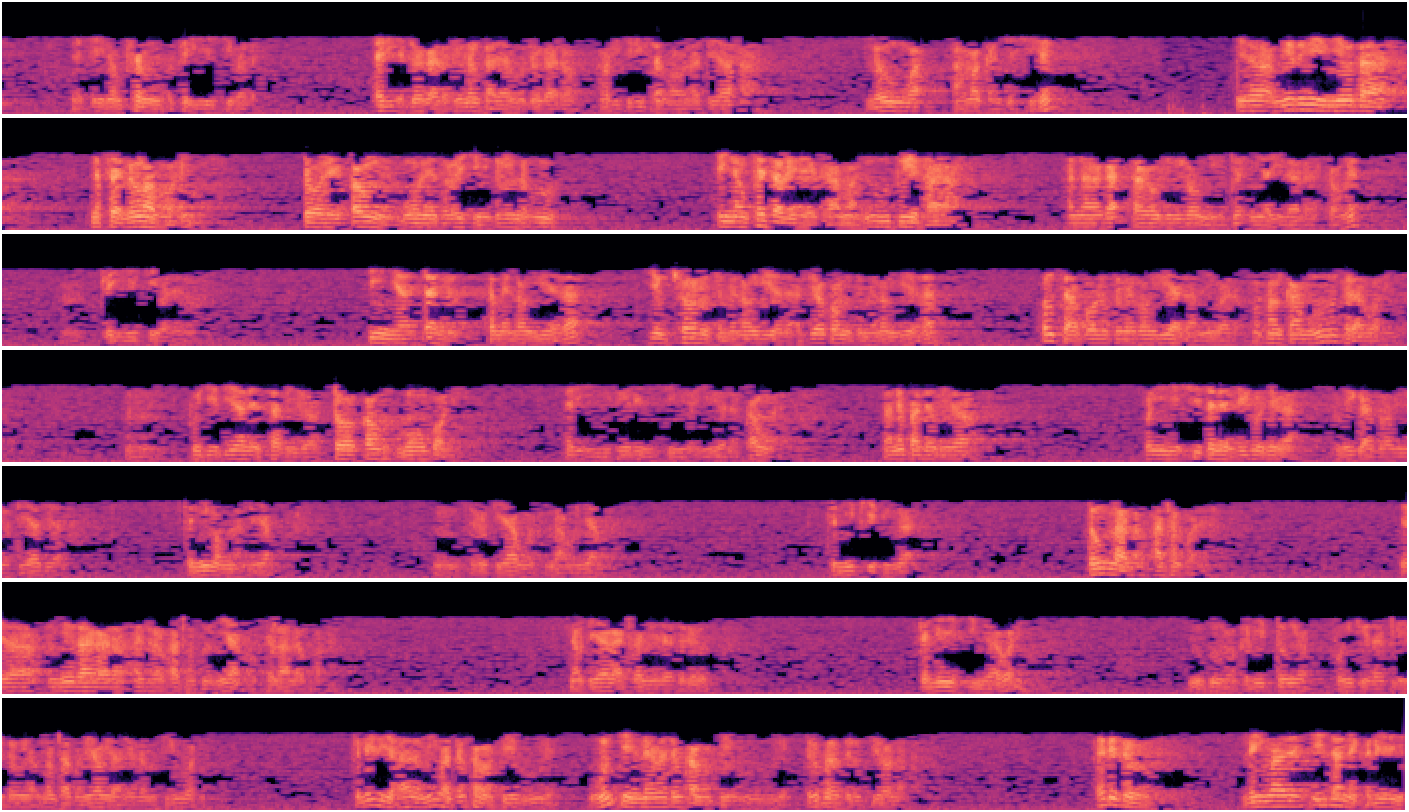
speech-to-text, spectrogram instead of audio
အိမ်တော်ဖြတ်ဖို့အသိရေးကြည့်ပါတယ်အဲ့ဒီအတွက်ကတော့အိမ်တော်ကာရဖို့အတွက်ကတော့ဟောဒီတိရိစ္ဆာန်ဘာဝနာတရားဟာလုံးဝအာမခံချက်ရှိတယ်ဒီတော့အမျိုးသမီးမျိုးသားနှစ်ဖက်လုံးဝပေါ့လေတော်တယ်ကောင်းတယ်မွန်တယ်ဆိုလို့ရှိရင်သူတို့နှစ်ဦးအိမ်တော်ဖက်ဆက်လိုက်တဲ့အခါမှာနှစ်ဦးတွေ့တာအနာကသာကောင်းကြီးကောင်းကြီးအတွက်အများကြီးလာတာကောင်းတယ် သိရေးကြည့်ပါလေပညာတတ်လို့သမလောင်ကြီးရတာရုပ်ချောလို့သမလောင်ကြီးရတာအပြောကောင်းလို့သမလောင်ကြီးရတာဥစ္စာပေါ်လို့သမလောင်ကြီးရတာမျိုးကတော့မမှန်ကန်ဘူးဆိုတာပေါ့လေကိုကြည်တရားနဲ့စပ်ပြီးတော့တော်ကောင်းမွန်ပေါ့လေအဲ့ဒီအရေးလေးလေးရှိပြီးတော့ရေးရတာကောင်းပါတယ်ဒါနဲ့ပတ်သက်ပြီးတော့ဘုန်းကြီးရှိတဲ့လေးခုချက်ကအမေရိကသွားပြီးတော့တရားပြတ နည်းမောင်ကလျောက်သူတို့တရားဝင်လာဝင်ရပါတနည်းဖြစ်သူက3လလောက်အထောက်ပါတယ်ဒါအယူသားကတော့အဲ့လိုအထောက်ကိုမရပါဘူးတစ်လလောက်ပါနောက်တရားကထွက်ပြီးတော့သူတို့ကလေးယူတာပေါ့လေသူကကလေး3ယောက်ဘုန်းကြီးကကလေး3ယောက်နောက်ထပ်ဘယ်ယောက်ရလဲတော့မသိဘူးပေါ့ ကလေးတွေဟာမိဘဒုက္ခမပြေဘူးတဲ့ဝန်းကျင်လည်းဒုက္ခမပြေဘူးတဲ့ဒုက္ခသူပြောလာအဲ့ဒီလိုလိမ္မာတဲ့အိဋ္ဌနဲ့ကလေးတွေ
